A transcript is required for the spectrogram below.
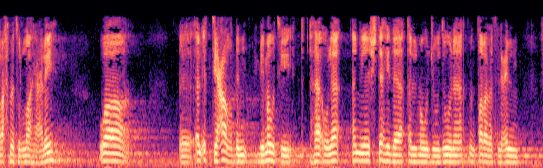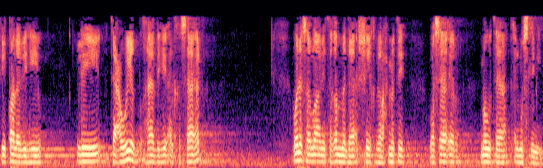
رحمة الله عليه والاتعاظ بموت هؤلاء أن يجتهد الموجودون من طلبة العلم في طلبه لتعويض هذه الخسائر. ونسأل الله أن يتغمد الشيخ برحمته وسائر موتى المسلمين.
